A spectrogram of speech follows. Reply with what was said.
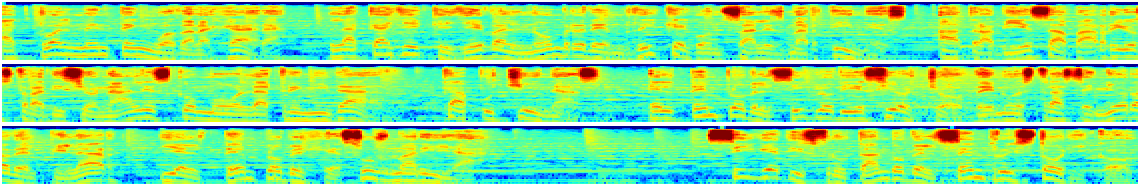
Actualmente en Guadalajara, la calle que lleva el nombre de Enrique González Martínez atraviesa barrios tradicionales como La Trinidad, Capuchinas, el Templo del siglo XVIII de Nuestra Señora del Pilar y el Templo de Jesús María. Sigue disfrutando del centro histórico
